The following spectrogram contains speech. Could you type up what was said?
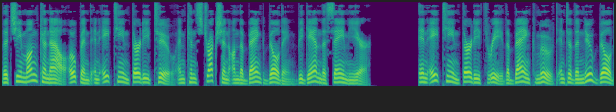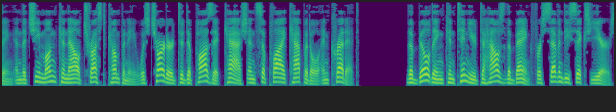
The Chemung Canal opened in 1832 and construction on the bank building began the same year. In 1833 the bank moved into the new building and the Chemung Canal Trust Company was chartered to deposit cash and supply capital and credit. The building continued to house the bank for 76 years.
